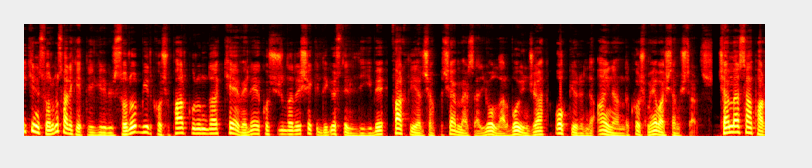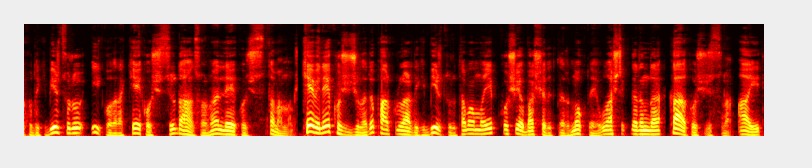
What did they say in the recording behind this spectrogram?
İkinci sorumuz hareketle ilgili bir soru. Bir koşu parkurunda K ve L koşucuları şekilde gösterildiği gibi farklı yarıçaplı çembersel yollar boyunca ok yönünde aynı anda koşmaya başlamışlardır. Çembersel parkurdaki bir turu ilk olarak K koşucusu daha sonra L koşucusu tamamlamış. K ve L koşucuları parkurlardaki bir turu tamamlayıp koşuya başladıkları noktaya ulaştıklarında K koşucusuna ait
